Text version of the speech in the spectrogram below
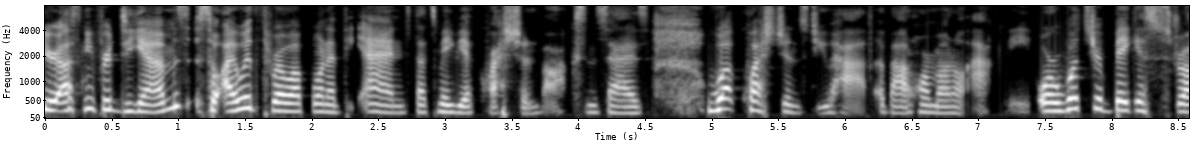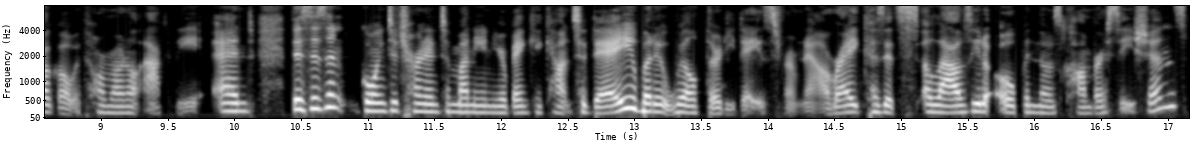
You're asking for DMs. So I would throw up one at the end that's maybe a question box and says, What questions do you have about hormonal acne? Or what's your biggest struggle with hormonal acne? And this isn't going to turn into money in your bank account today, but it will 30 days from now, right? Because it allows you to open those conversations.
